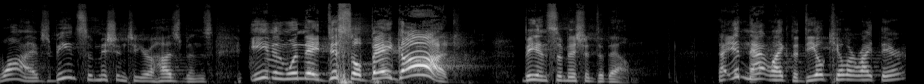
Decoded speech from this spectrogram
Wives, be in submission to your husbands, even when they disobey God, be in submission to them. Now, isn't that like the deal killer right there?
